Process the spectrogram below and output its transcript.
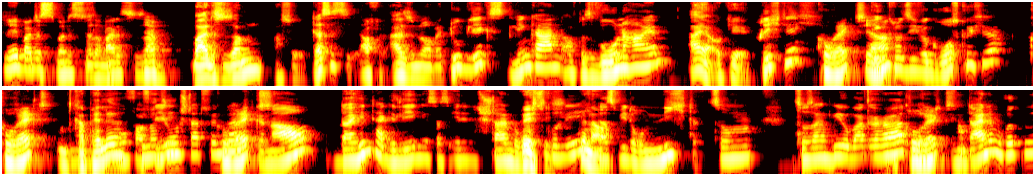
Nee, beides, beides Das zusammen. beides zusammen. Beides zusammen. Ach so. Das ist auf, also Norbert, du blickst linke Hand auf das Wohnheim, Ah ja, okay. richtig? Korrekt, ja. Inklusive Großküche, Korrekt. Und Kapelle. wo Verpflegung stattfindet. Korrekt. Genau. Dahinter gelegen ist das Edith Stein Richtig, Berufskolleg, genau. das wiederum nicht zum, zu St. Lioba gehört. Korrekt. Und in deinem Rücken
